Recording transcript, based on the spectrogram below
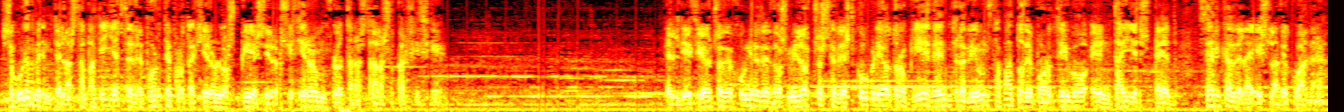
Seguramente las zapatillas de deporte protegieron los pies y los hicieron flotar hasta la superficie. El 18 de junio de 2008 se descubre otro pie dentro de un zapato deportivo en Sped, cerca de la isla de Cuadra.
